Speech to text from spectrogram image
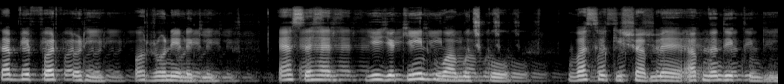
तब ये फर्द पढ़ी और रोने लगी। ए सहर, ये यकीन हुआ मुझको। वसल की शब मैं अब न देखूँगी।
